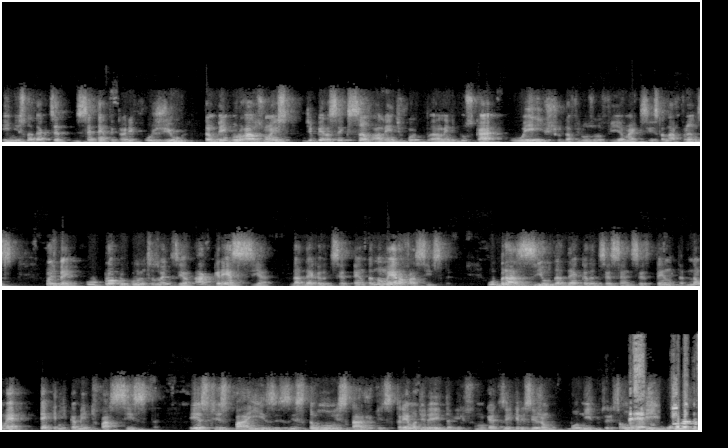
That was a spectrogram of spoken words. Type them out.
e início da década de 70. Então, ele fugiu também por razões de perseguição, além de, além de buscar o eixo da filosofia marxista na França. Pois bem, o próprio Poulantzas vai dizer, a Grécia da década de 70 não era fascista. O Brasil da década de 60 e 70 não é tecnicamente fascista. Estes países estão num estágio de extrema direita. Isso não quer dizer que eles sejam bonitos, eles são é, todo,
